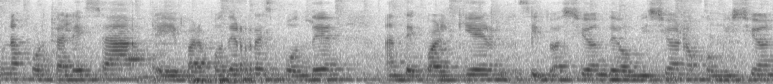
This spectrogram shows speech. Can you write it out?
una fortaleza eh, para poder responder ante cualquier situación de omisión o comisión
